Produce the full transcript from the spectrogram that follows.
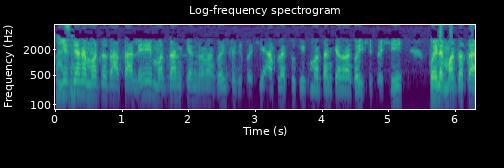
एकजना मतदाताले मतदान केन्द्रमा गइसकेपछि आफूलाई तोकेको मतदान केन्द्रमा गइसकेपछि पहिला मतदाता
